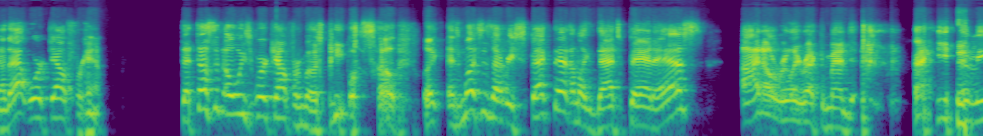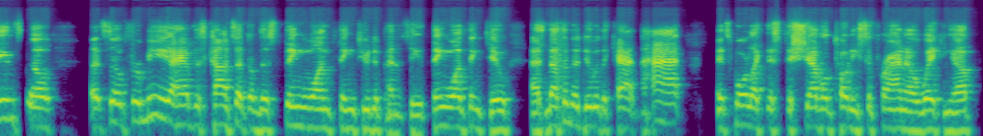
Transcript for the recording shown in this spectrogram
Now that worked out for him. That doesn't always work out for most people. So, like, as much as I respect that, I'm like, that's badass. I don't really recommend it. you know what I mean? So, uh, so for me, I have this concept of this thing one, thing two dependency. Thing one, thing two has nothing to do with the cat in the hat. It's more like this disheveled Tony Soprano waking up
